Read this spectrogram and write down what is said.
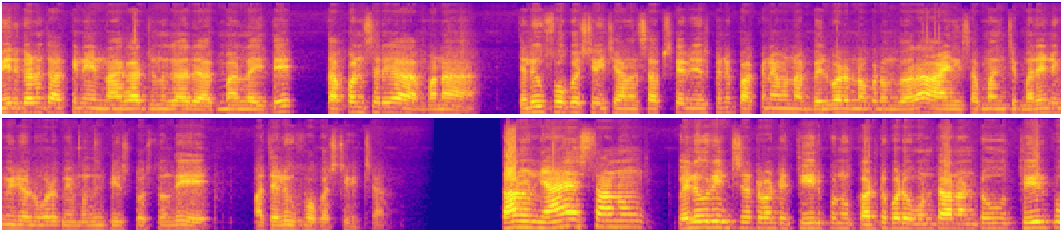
మీరు కనుక అక్కినేని నాగార్జున గారి అభిమానులు అయితే తప్పనిసరిగా మన Telugu focus TV channel subscribe చేసుకుని పక్కనే ఉన్న బెల్ బటన్ నొక్కడం ద్వారా ఆయనకి సంబంధించి మరిన్ని వీడియోలు కూడా మీ ముందుకు తీసుకొస్తుంది మా తెలుగు ఫోకస్ టీవీ ఛానల్. తాను న్యాయస్థానం వెలువరించినటువంటి తీర్పును కట్టుబడి ఉంటానంటూ తీర్పు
